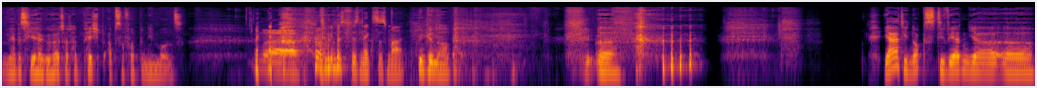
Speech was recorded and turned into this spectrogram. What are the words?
Wer bis hierher gehört hat, hat Pech. Ab sofort benehmen wir uns. Zumindest bis nächstes Mal. Genau. Äh, ja, die Nox, die werden ja, äh,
